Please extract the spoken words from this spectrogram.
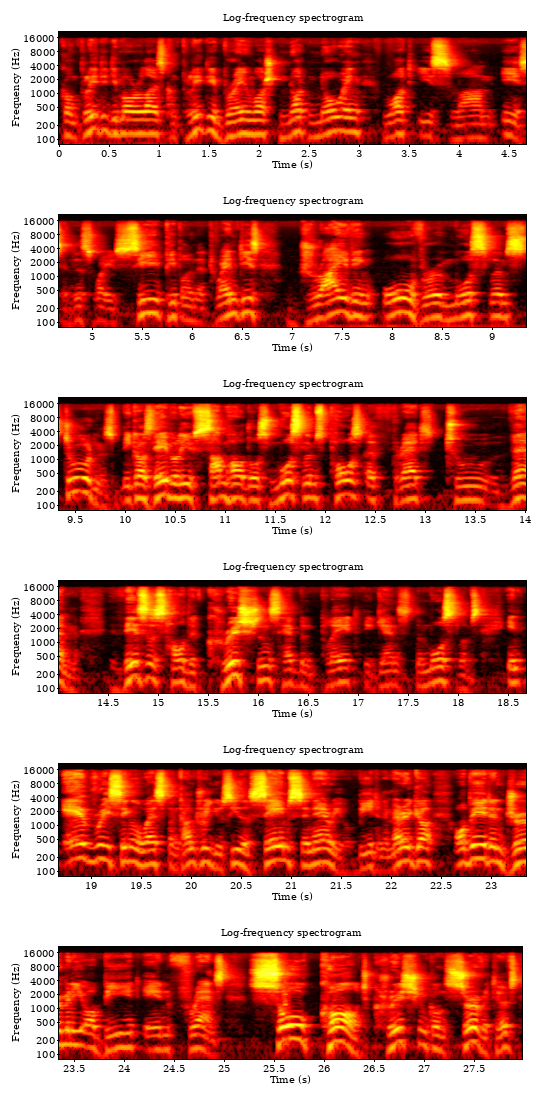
completely demoralized, completely brainwashed, not knowing what Islam is. And this is why you see people in their 20s driving over Muslim students because they believe somehow those Muslims pose a threat to them. This is how the Christians have been played against the Muslims. In every single Western country, you see the same scenario, be it in America, or be it in Germany, or be it in France. So-called Christian conservatives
